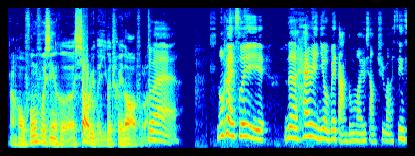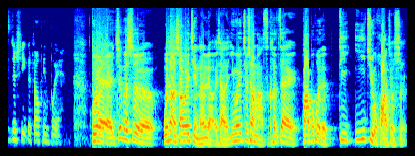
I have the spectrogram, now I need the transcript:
然后丰富性和效率的一个 trade off 了。对，OK，所以那 Harry，你有被打动吗？有想去吗？Since 这是一个招聘会。对，这个是我想稍微简单聊一下的，因为就像马斯克在发布会的第一句话就是：“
